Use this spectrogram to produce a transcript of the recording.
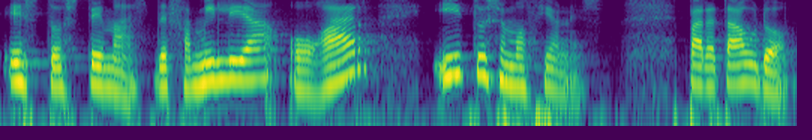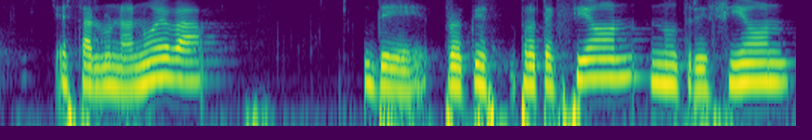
estos temas de familia, hogar y tus emociones. Para Tauro, esta luna nueva de protección, nutrición,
